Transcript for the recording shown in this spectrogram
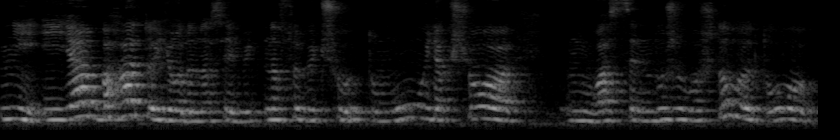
ні. І я багато йоду на собі, на собі чую. Тому якщо ну, вас це не дуже влаштовує, то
